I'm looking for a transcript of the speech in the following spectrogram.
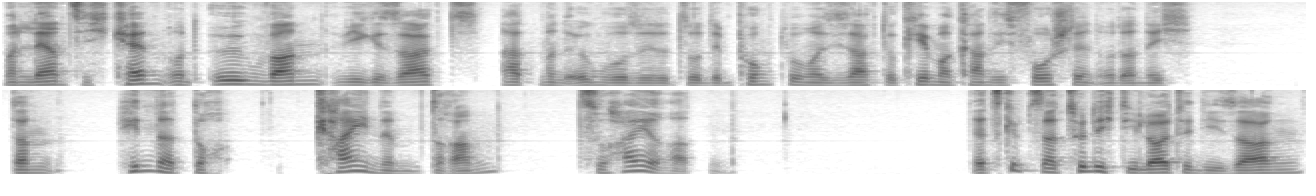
man lernt sich kennen und irgendwann, wie gesagt, hat man irgendwo so, so den Punkt, wo man sich sagt, okay, man kann sich vorstellen oder nicht. Dann hindert doch keinem dran zu heiraten. Jetzt gibt es natürlich die Leute, die sagen,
